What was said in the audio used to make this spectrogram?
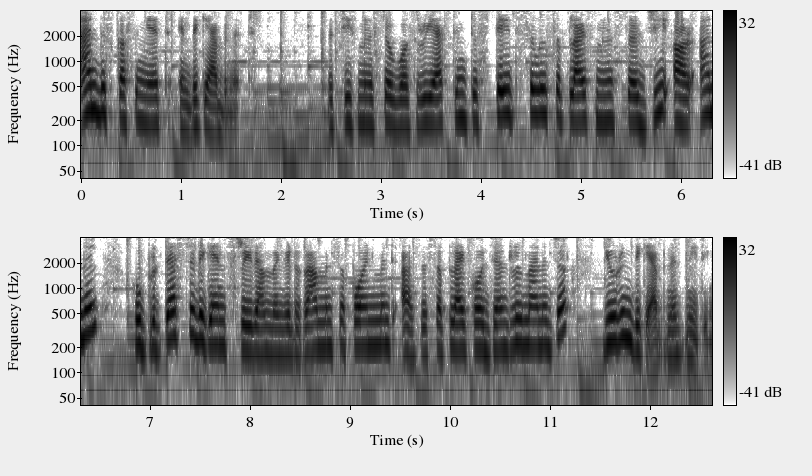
and discussing it in the cabinet. The Chief Minister was reacting to State Civil Supplies Minister G.R. Anil, who protested against Sriram Venkataraman's appointment as the Supplyco General Manager during the cabinet meeting.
